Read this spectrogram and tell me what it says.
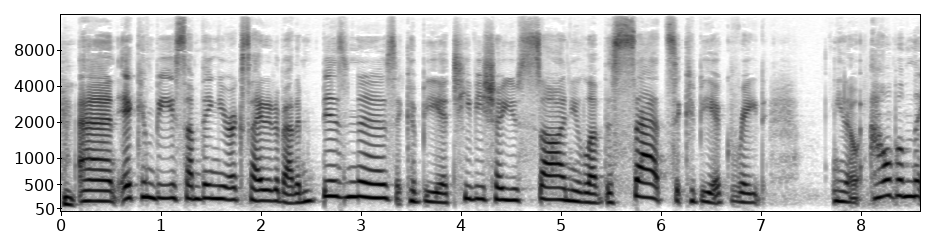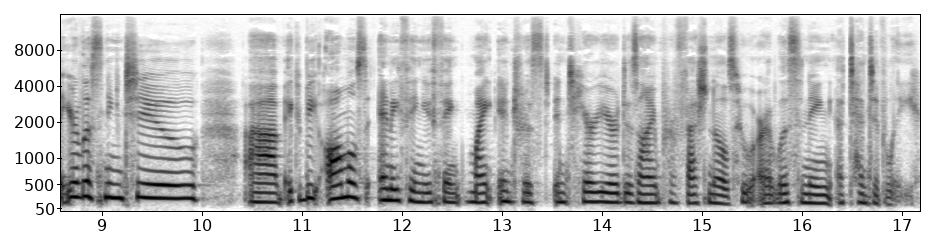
Hmm. And it can be something you're excited about in business. It could be a TV show you saw and you love the sets. It could be a great, you know, album that you're listening to. Um, it could be almost anything you think might interest interior design professionals who are listening attentively.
